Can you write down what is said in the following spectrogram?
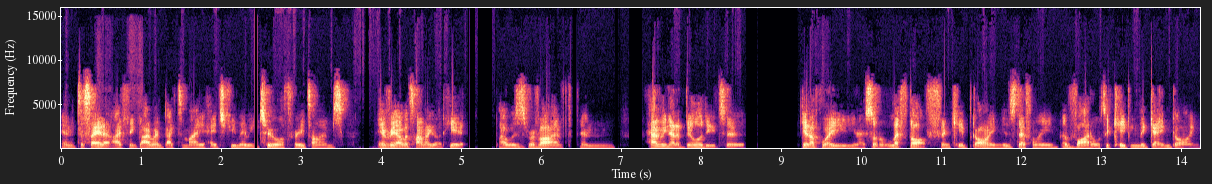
And to say that, I think I went back to my HQ maybe two or three times. Every other time I got hit, I was revived, and having that ability to get up where you you know sort of left off and keep going is definitely a vital to keeping the game going.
